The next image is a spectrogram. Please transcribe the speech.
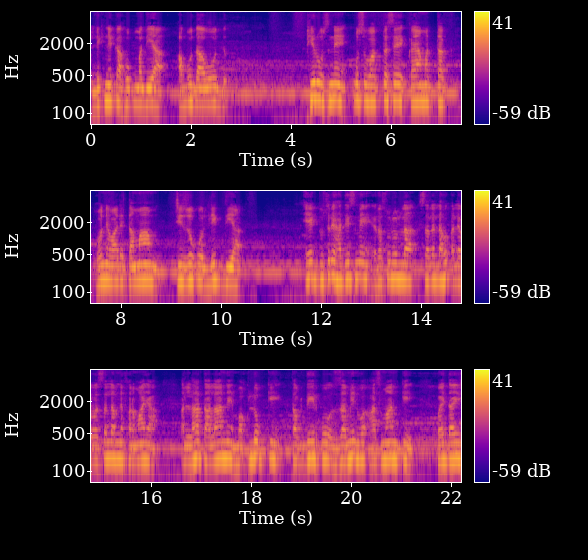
لکھنے کا حکم دیا ابو داود۔ پھر اس نے اس وقت سے قیامت تک ہونے والے تمام چیزوں کو لکھ دیا۔ ایک دوسرے حدیث میں رسول اللہ صلی اللہ علیہ وسلم نے فرمایا، اللہ تعالیٰ نے مخلوق کی تقدیر کو زمین و آسمان کی پیدائش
